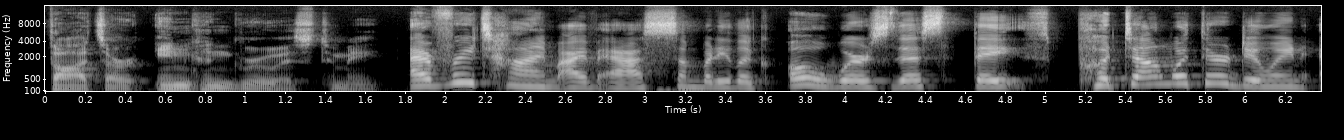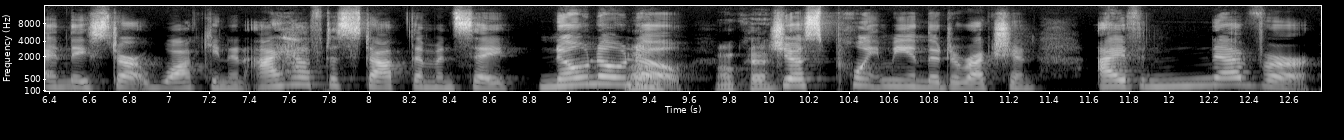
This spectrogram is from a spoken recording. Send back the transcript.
thoughts are incongruous to me. every time I've asked somebody, like, oh, where's this? They put down what they're doing and they start walking. And I have to stop them and say, no, no, no. Oh, okay. Just point me in the direction. I've never,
